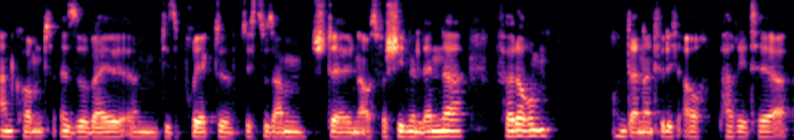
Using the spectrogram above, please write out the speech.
ankommt. Also weil ähm, diese Projekte sich zusammenstellen aus verschiedenen Länderförderungen und dann natürlich auch paritär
